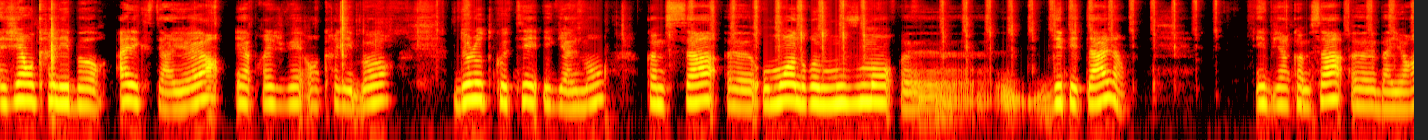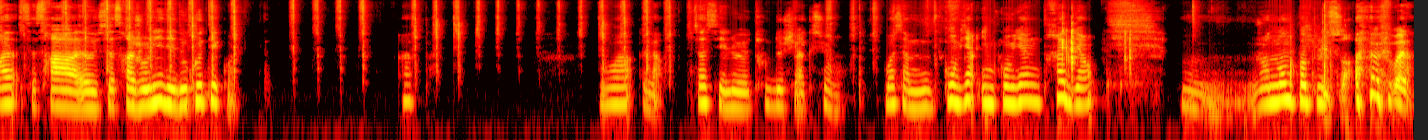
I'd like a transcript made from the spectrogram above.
j'ai ancré les bords à l'extérieur et après je vais ancrer les bords de l'autre côté également. Comme ça euh, au moindre mouvement euh, des pétales et eh bien comme ça euh, bah, y aura ça sera ça sera joli des deux côtés quoi. Voilà. Ça c'est le truc de chez Action. Moi ça me convient il me convient très bien j'en demande pas plus. Hein. voilà.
